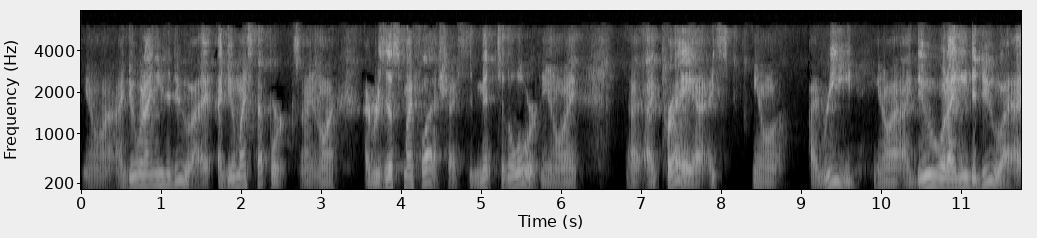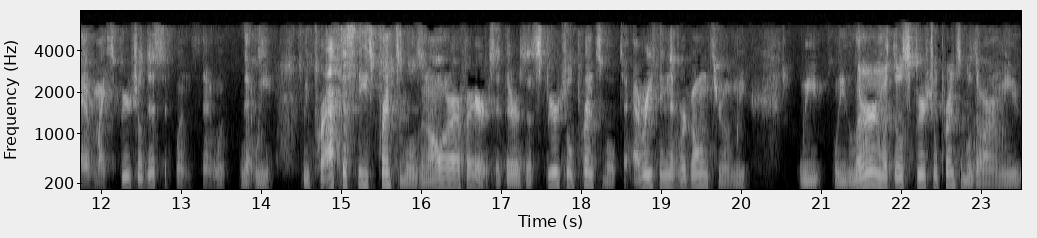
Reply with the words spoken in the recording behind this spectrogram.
You know, I do what I need to do. I, I do my step works. I you know I, I resist my flesh. I submit to the Lord. You know, I I, I pray. I you know I read. You know, I, I do what I need to do. I, I have my spiritual disciplines that we, that we we practice these principles in all our affairs. That there is a spiritual principle to everything that we're going through, and we we we learn what those spiritual principles are, and we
